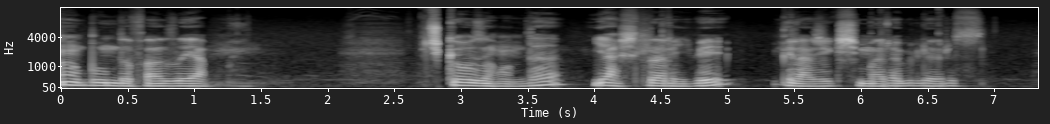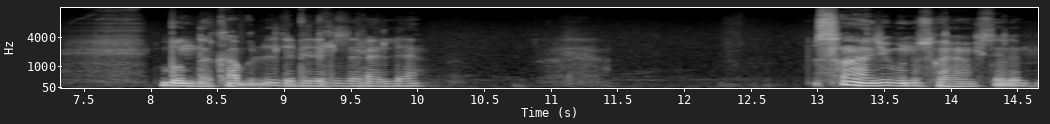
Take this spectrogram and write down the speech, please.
Ama bunu da fazla yapmayın. Çünkü o zaman da yaşlılar gibi birazcık şımarabiliyoruz. Bunu da kabul edebiliriz herhalde. Sadece bunu söylemek istedim.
